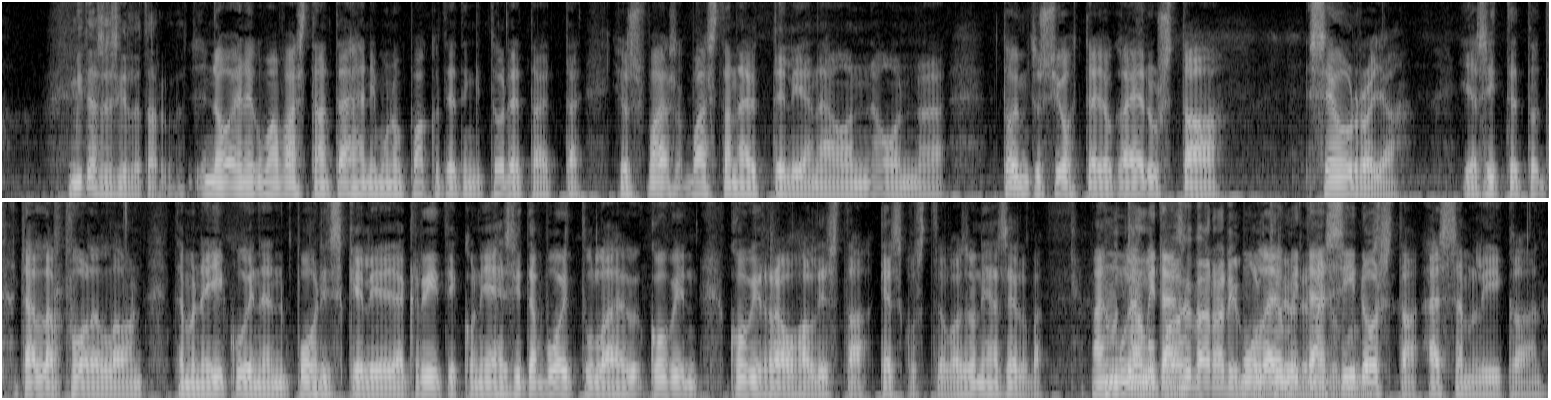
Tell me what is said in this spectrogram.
Mitä se sillä tarkoittaa? No ennen kuin mä vastaan tähän, niin mun on pakko tietenkin todeta, että jos vastanäyttelijänä on, on äh, toimitusjohtaja, joka edustaa seuroja, ja sitten to, tällä puolella on tämmöinen ikuinen pohdiskelija ja kriitikko, niin eihän siitä voi tulla kovin, kovin rauhallista keskustelua. Se on ihan selvä. Mä en, no, mulla ei mitään, mulla ei ole mitään sidosta SM-liikaan.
